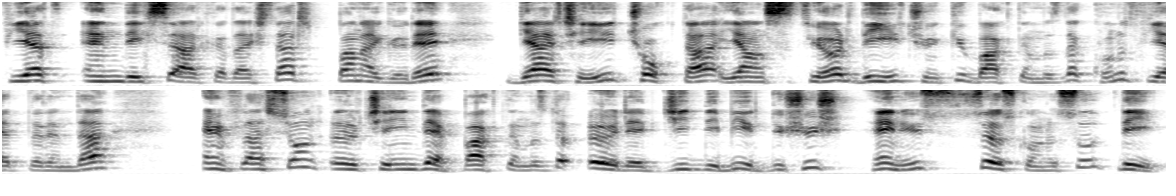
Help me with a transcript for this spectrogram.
fiyat endeksi arkadaşlar bana göre gerçeği çok da yansıtıyor değil. Çünkü baktığımızda konut fiyatlarında enflasyon ölçeğinde baktığımızda öyle ciddi bir düşüş henüz söz konusu değil.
